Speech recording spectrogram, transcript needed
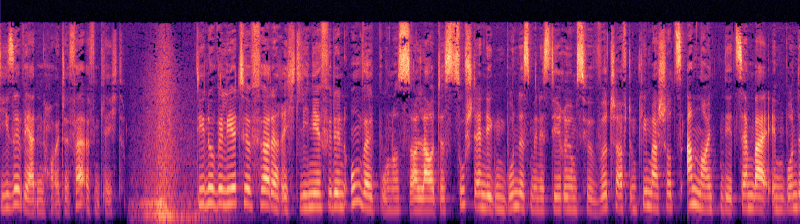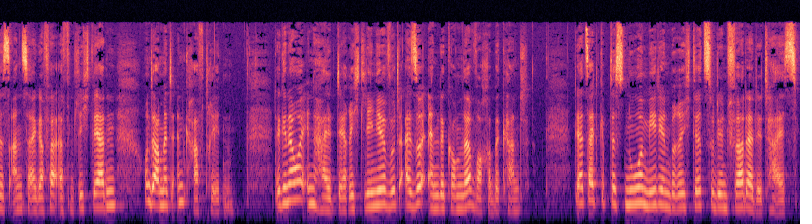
Diese werden heute veröffentlicht. Die novellierte Förderrichtlinie für den Umweltbonus soll laut des zuständigen Bundesministeriums für Wirtschaft und Klimaschutz am 9. Dezember im Bundesanzeiger veröffentlicht werden und damit in Kraft treten. Der genaue Inhalt der Richtlinie wird also Ende kommender Woche bekannt. Derzeit gibt es nur Medienberichte zu den Förderdetails.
